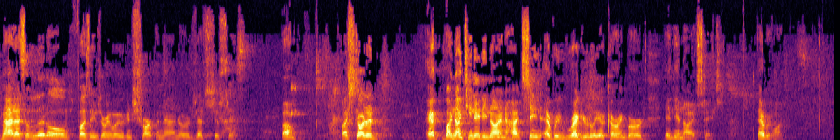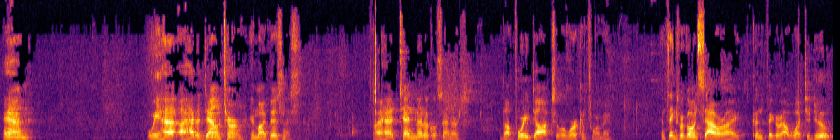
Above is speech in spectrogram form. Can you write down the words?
Matt, that's a little fuzzy. Is there any way we can sharpen that, or is that just it? Um, I started, by 1989, I had seen every regularly occurring bird in the United States. Everyone. And we had, I had a downturn in my business. I had 10 medical centers, about 40 docs who were working for me. And things were going sour. I couldn't figure out what to do.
